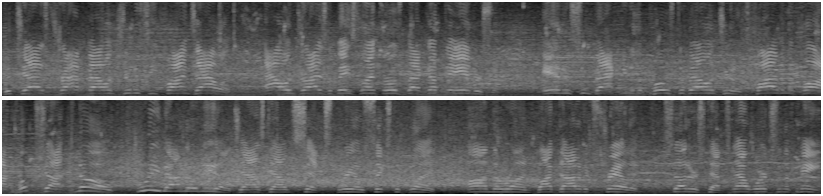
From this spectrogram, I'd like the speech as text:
The Jazz trap Valanciunas. He finds Allen. Allen drives the baseline, throws back up to Anderson. Anderson back into the post of Valanciunas. Five in the clock. Hook shot. No. Rebound O'Neale. Jazz down six. 3.06 to play. On the run. Bogdanovich trailing. Sutter steps. Now works in the paint.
